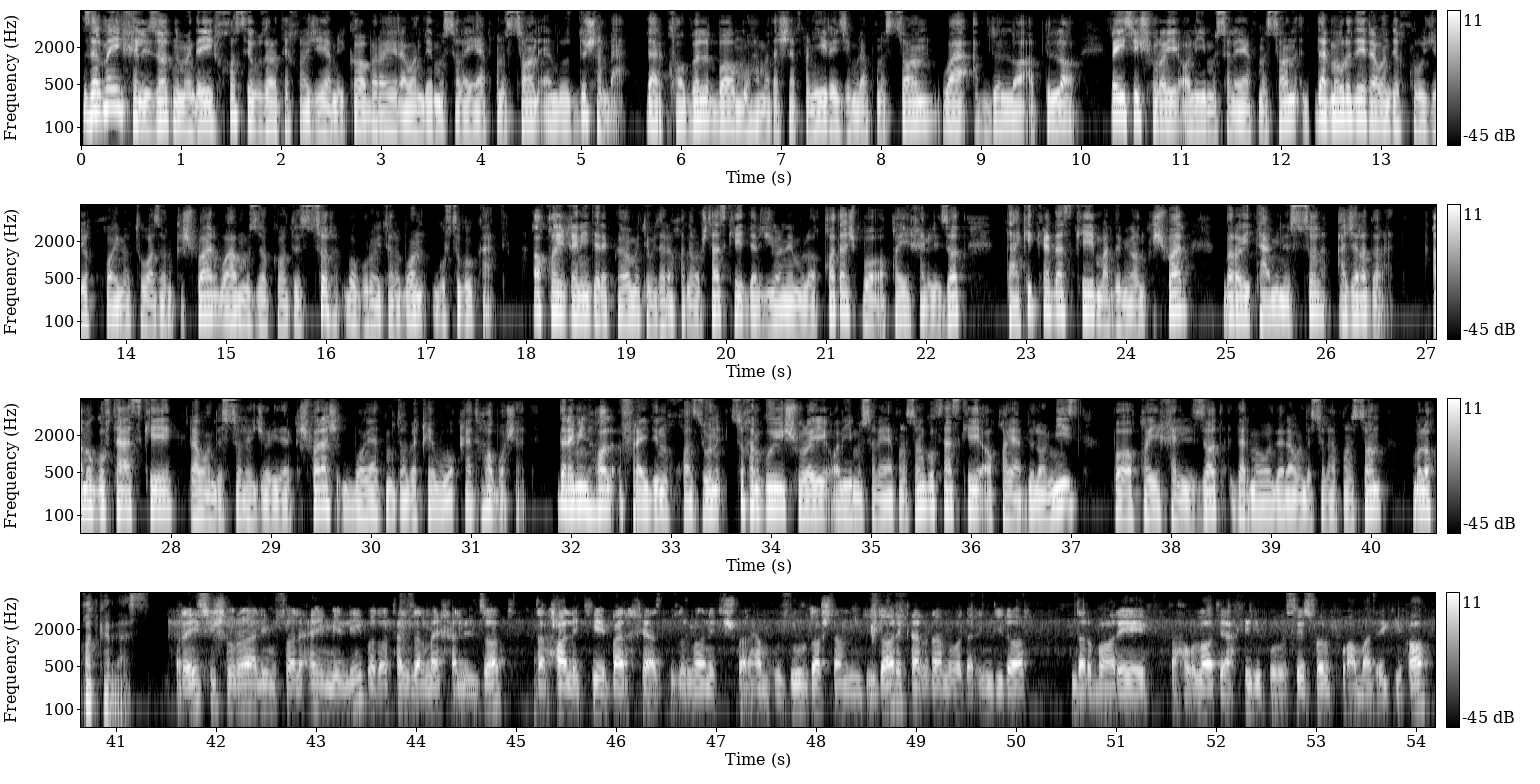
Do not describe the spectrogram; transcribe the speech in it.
زلمه خلیزاد نماینده خاص وزارت خارجه امریکا برای روند مصالحه افغانستان امروز دوشنبه در کابل با محمد اشرف غنی رئیس جمهور افغانستان و عبدالله عبدالله رئیس شورای عالی مصالحه افغانستان در مورد روند خروج قوای از آن کشور و مذاکرات صلح با گروه طالبان گفتگو کرد. آقای غنی در پیام تویتر خود نوشته است که در جریان ملاقاتش با آقای خلیلزاد تاکید کرده است که مردم آن کشور برای تامین صلح عجله دارد. اما گفته است که روند صلح جاری در کشورش باید مطابق واقعیت ها باشد. در این حال فریدین خوازون سخنگوی شورای عالی مصالحه افغانستان گفته است که آقای عبدالله نیز با آقای خلیلزاد در مورد روند صلح افغانستان ملاقات کرده است. رئیس شورای عالی مصالحه ملی با دکتر زلمه خلیلزاد در حالی که برخی از بزرگان کشور هم حضور داشتن دیدار کردند و در این دیدار درباره تحولات اخیر پروسه صلح و آمادگی ها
